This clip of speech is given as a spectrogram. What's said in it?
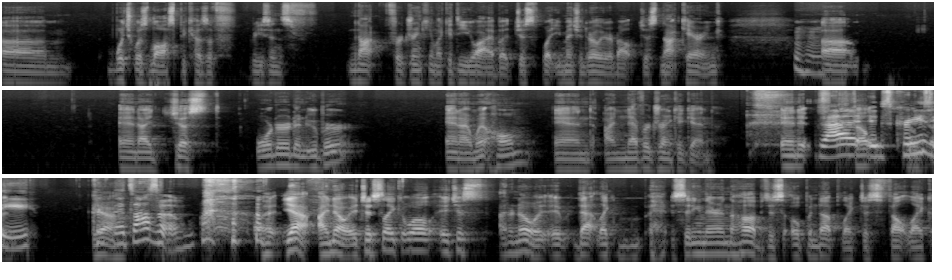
um, which was lost because of reasons not for drinking like a dui but just what you mentioned earlier about just not caring. Mm-hmm. um, and I just ordered an Uber and I went home and I never drank again. And it that is crazy. So yeah, that's awesome. uh, yeah, I know. It just like well, it just I don't know. It, that like sitting there in the hub just opened up. Like just felt like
